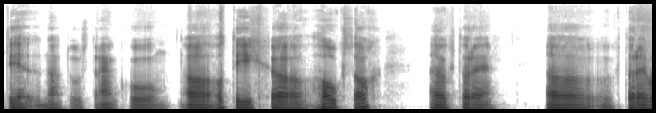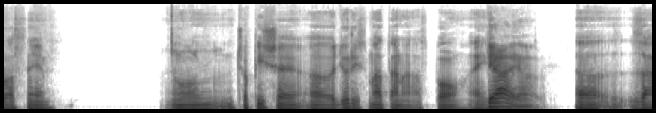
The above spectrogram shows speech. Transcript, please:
tie, na tú stránku o, o tých o, hoaxoch, o, ktoré, o, ktoré vlastne o, čo píše Juris Matana a spol. Hej, ja, ja. Za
